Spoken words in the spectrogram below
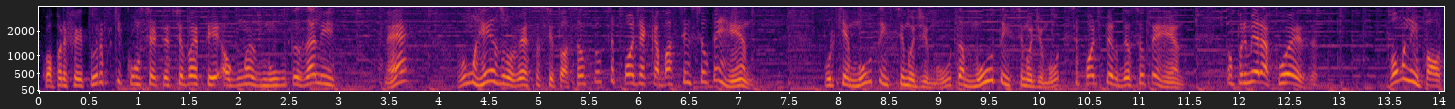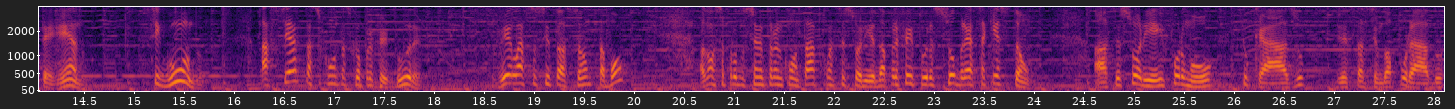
com a prefeitura, porque com certeza você vai ter algumas multas ali, né? Vamos resolver essa situação, senão você pode acabar sem o seu terreno. Porque multa em cima de multa, multa em cima de multa, você pode perder o seu terreno. Então, primeira coisa, vamos limpar o terreno. Segundo, acerta as contas com a prefeitura, vê lá a sua situação, tá bom? A nossa produção entrou em contato com a assessoria da prefeitura sobre essa questão. A assessoria informou que o caso já está sendo apurado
